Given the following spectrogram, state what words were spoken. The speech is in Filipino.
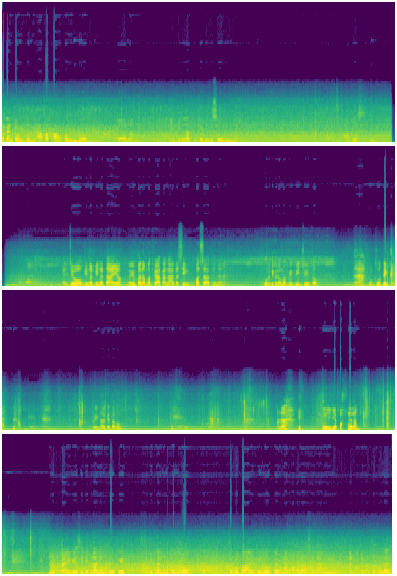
pa tayong kawil doon. May apat pa ang kawil doon. Kaya lang, ay, hindi na natin pwedeng isungin niya. Sa agos. Medyo ginabi na tayo. Ngayon pala magkakanada, 5 pasado na. Siguro di ko na mabibideo ito. Maputik. Uy, nagad ako. Wala. Yapak na lang. Dito tayo ngayon sa gitna ng bukid. Sa gitna ng bundok. Sa baba ay ilog pero napakalakas ng hangin. Napakalakas ng ulan.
